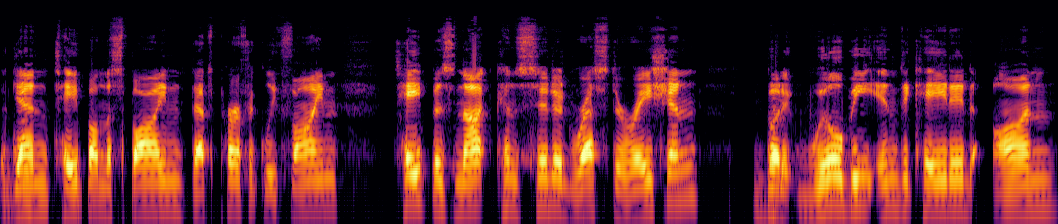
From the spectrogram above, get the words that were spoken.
again, tape on the spine, that's perfectly fine. Tape is not considered restoration, but it will be indicated on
